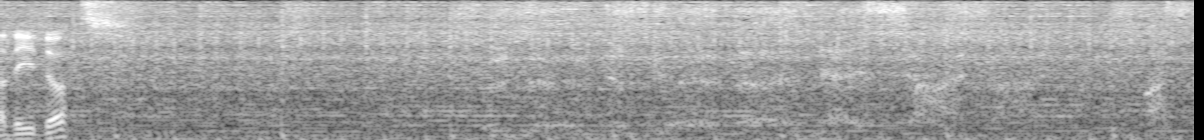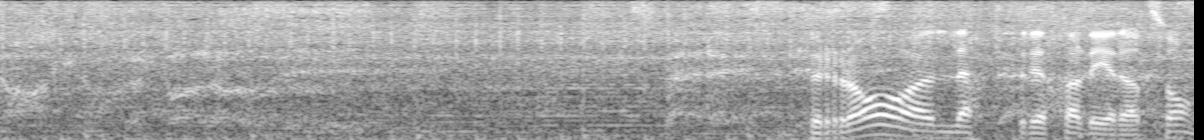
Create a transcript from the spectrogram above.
Ja, det är döds. Bra lätt retarderad sång.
